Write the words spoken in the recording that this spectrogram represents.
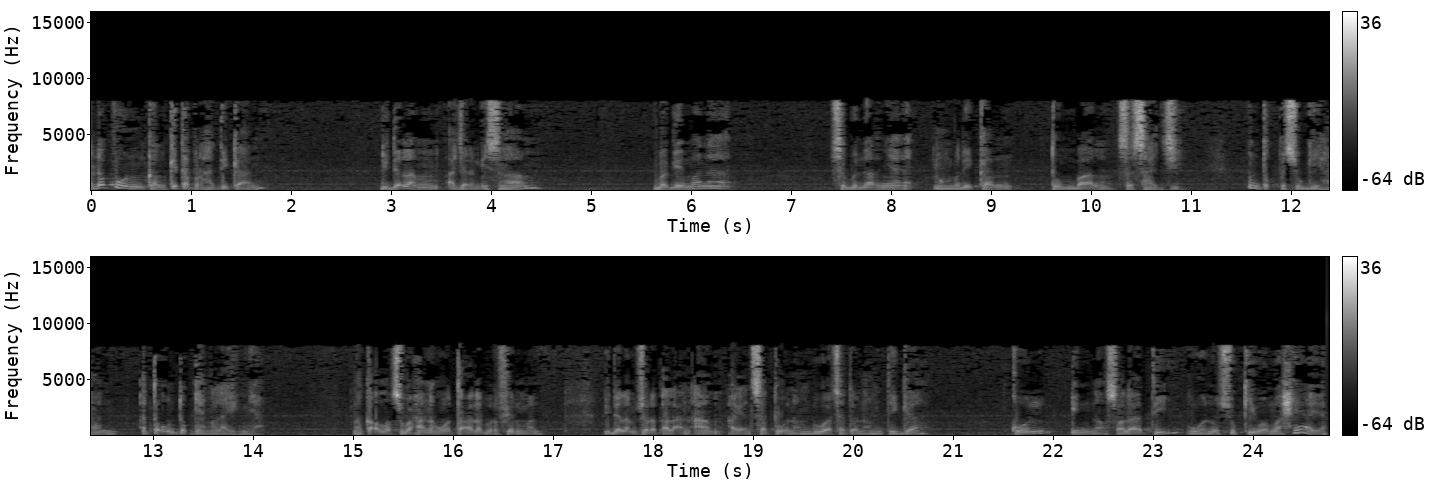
Adapun kalau kita perhatikan di dalam ajaran Islam bagaimana sebenarnya memberikan tumbal sesaji untuk pesugihan atau untuk yang lainnya. Maka Allah Subhanahu wa taala berfirman di dalam surat Al-An'am ayat 162 163, "Qul inna salati wa nusuki wa mahyaya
